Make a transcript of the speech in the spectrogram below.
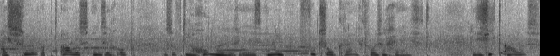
Hij slurpt alles in zich op alsof hij hongerig is en nu voedsel krijgt voor zijn geest. Hij ziet alles.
